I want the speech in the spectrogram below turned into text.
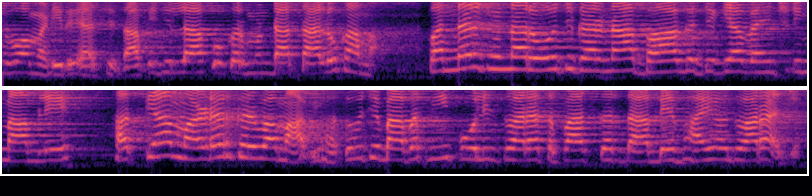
જોવા મળી રહ્યા છે. તાપી જિલ્લા કોકરમુંડા તાલુકામાં પંદર જૂનના રોજ ઘરના ભાગ જગ્યા વહેંચણી મામલે હત્યા મર્ડર કરવામાં આવ્યું હતું. જે બાબતની પોલીસ દ્વારા તપાસ કરતા બે ભાઈઓ દ્વારા જ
